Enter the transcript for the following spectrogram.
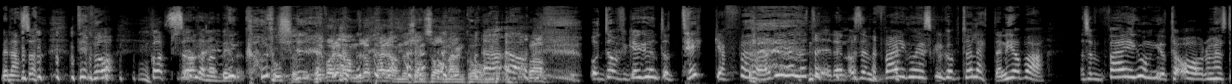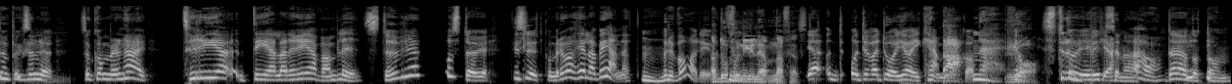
Men alltså, det var Kortsidan av benet. Det var det andra Per Andersson sa när han kom. Ja. Och då fick jag gå runt och täcka för det hela tiden. Och sen varje gång jag skulle gå på toaletten, jag bara, alltså varje gång jag tar av de här strumpbyxorna nu så kommer den här tredelade revan bli större och större. Till slut kommer det vara hela benet. Och det var det ju. Ja, då får ni ju lämna festen. Ja, och- det var då jag gick hem, Jakob. Nej, Bra. strumpbyxorna. Ja. Död åt dem.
